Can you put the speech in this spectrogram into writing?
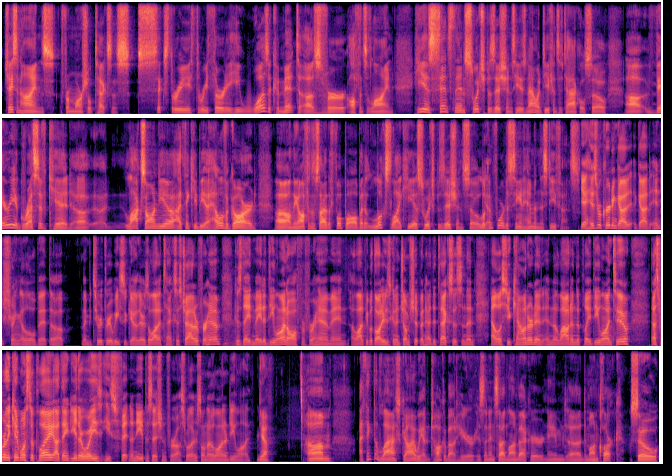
Chasen Hines from Marshall, Texas, 6'3", 330. He was a commit to us for offensive line. He has since then switched positions. He is now a defensive tackle. So, uh, very aggressive kid. Uh, uh, locks on to you. I think he'd be a hell of a guard uh, on the offensive side of the football. But it looks like he has switched positions. So, looking Yep. forward to seeing him in this defense. Yeah, his recruiting got got interesting a little bit. Uh, maybe two or three weeks ago, there was a lot of Texas chatter for him Mm-hmm. because they'd made a D line offer for him, and a lot of people thought he was going to jump ship and head to Texas, and then LSU countered and, and allowed him to play D line too. That's where the kid wants to play. I think either way, he's, he's fit in a need position for us, whether it's on O line or D line. Yeah. Um, I think the last guy we had to talk about here is an inside linebacker named uh, Damon Clark. So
